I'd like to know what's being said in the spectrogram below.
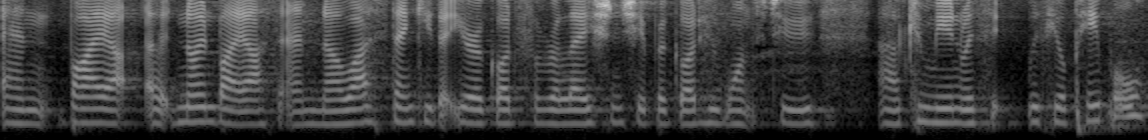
and by uh, known by us and know us. Thank you that you're a God for relationship, a God who wants to uh, commune with with your people.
